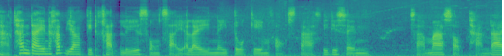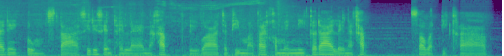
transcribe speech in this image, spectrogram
หากท่านใดนะครับยังติดขัดหรือสงสัยอะไรในตัวเกมของ Star Citizen สามารถสอบถามได้ในกลุ่ม Star Citizen Thailand นะครับ หรือว่าจะพิมพ์มาใต้คอมเมนต์นี้ก็ได้เลยนะครับ สวัสดีครับ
